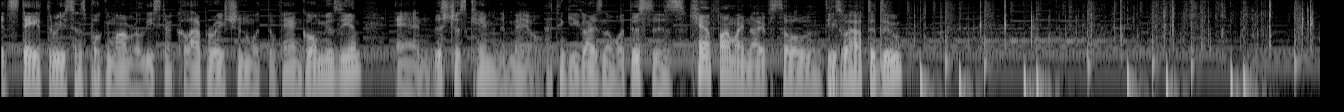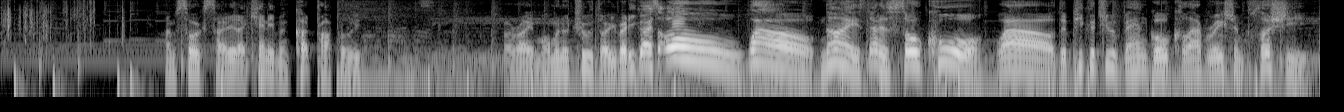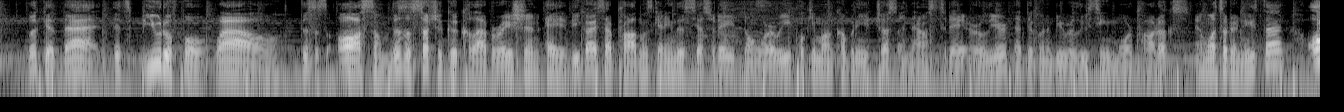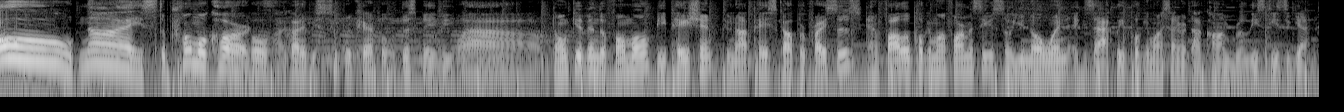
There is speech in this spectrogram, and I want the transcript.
It's day three since Pokemon released their collaboration with the Van Gogh Museum, and this just came in the mail. I think you guys know what this is. Can't find my knife, so these will have to do. I'm so excited I can't even cut properly. Alright, moment of truth. Are you ready, guys? Oh, wow. Nice. That is so cool. Wow, the Pikachu Van Gogh collaboration plushie. Look at that. It's beautiful. Wow. This is awesome. This is such a good collaboration. Hey, if you guys had problems getting this yesterday, don't worry. Pokemon Company just announced today earlier that they're going to be releasing more products. And what's underneath that? Oh, nice. The promo card. Oh, I gotta be super careful with this baby. Wow. Don't give in to FOMO. Be patient. Do not pay scalper prices. And follow Pokemon Pharmacy so you know when exactly PokemonCenter.com release these again.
